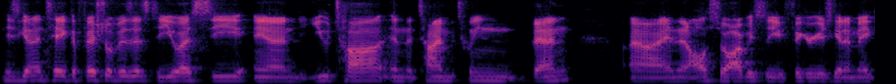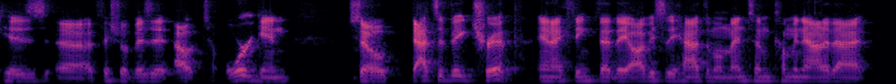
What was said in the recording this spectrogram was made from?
he's going to take official visits to USC and Utah in the time between then. Uh, and then also, obviously, you figure he's going to make his uh, official visit out to Oregon. So that's a big trip. And I think that they obviously have the momentum coming out of that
